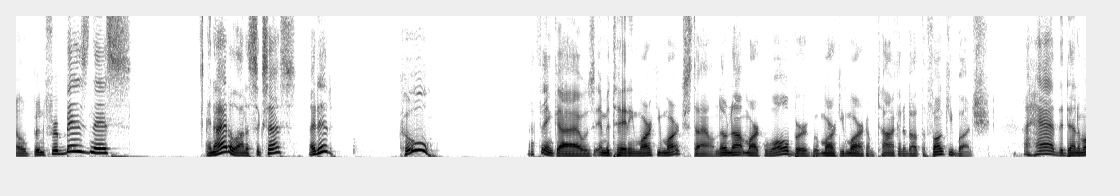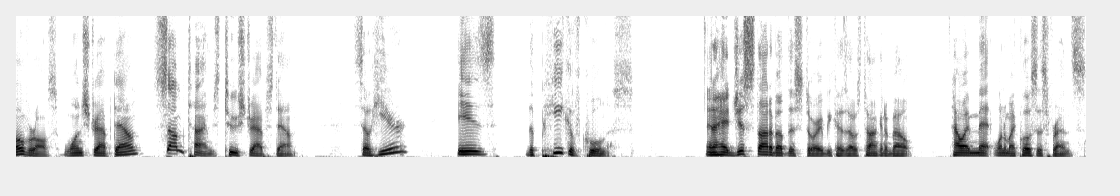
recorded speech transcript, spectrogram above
open for business. And I had a lot of success. I did. Cool. I think I was imitating Marky Mark style. No, not Mark Wahlberg, but Marky Mark. I'm talking about the Funky Bunch. I had the denim overalls, one strap down, sometimes two straps down. So here is the peak of coolness. And I had just thought about this story because I was talking about how I met one of my closest friends,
